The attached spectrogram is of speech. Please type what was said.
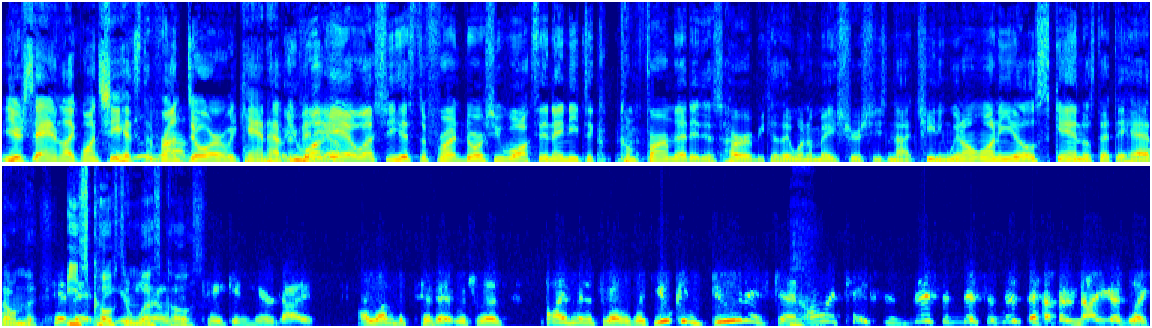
you're saying like once she hits the front door, we can't have the video. yeah, once she hits the front door, she walks in. They need to c- confirm that it is her because they want to make sure she's not cheating. We don't want any of those scandals that they had on the, the East Coast and West Coast. Taken here, guys. I love the pivot, which was five minutes ago I was like, you can do this, Jen. All it takes is this and this and this to happen. And now you guys are like,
